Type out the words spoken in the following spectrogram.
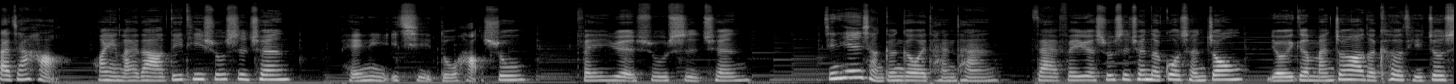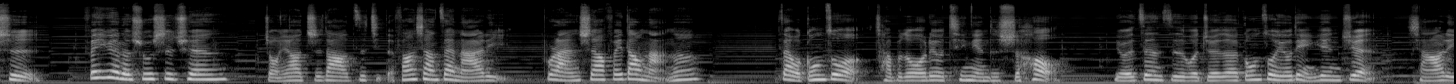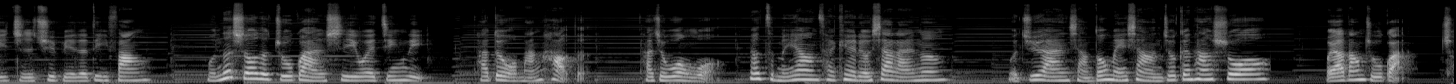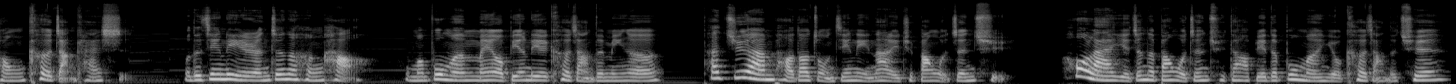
大家好，欢迎来到 DT 舒适圈，陪你一起读好书，飞跃舒适圈。今天想跟各位谈谈，在飞跃舒适圈的过程中，有一个蛮重要的课题，就是飞跃了舒适圈，总要知道自己的方向在哪里，不然是要飞到哪呢？在我工作差不多六七年的时候，有一阵子我觉得工作有点厌倦。想要离职去别的地方，我那时候的主管是一位经理，他对我蛮好的，他就问我要怎么样才可以留下来呢？我居然想都没想就跟他说我要当主管，从科长开始。我的经理人真的很好，我们部门没有编列科长的名额，他居然跑到总经理那里去帮我争取，后来也真的帮我争取到别的部门有科长的缺。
